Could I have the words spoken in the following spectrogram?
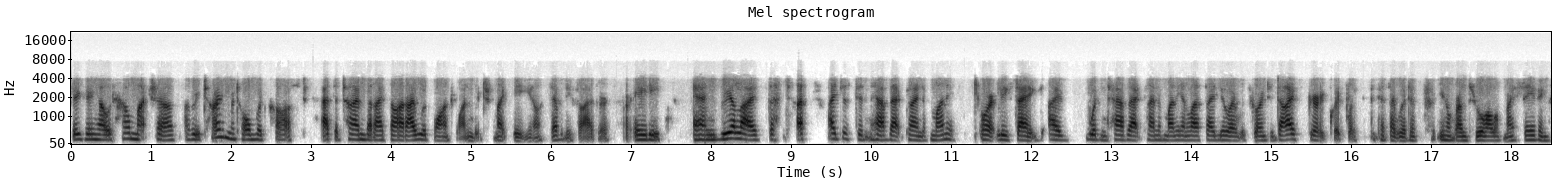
figuring out how much a, a retirement home would cost at the time that I thought I would want one, which might be, you know, 75 or, or 80, and realized that I just didn't have that kind of money, or at least I, I wouldn't have that kind of money unless I knew I was going to die very quickly because I would have, you know, run through all of my savings.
